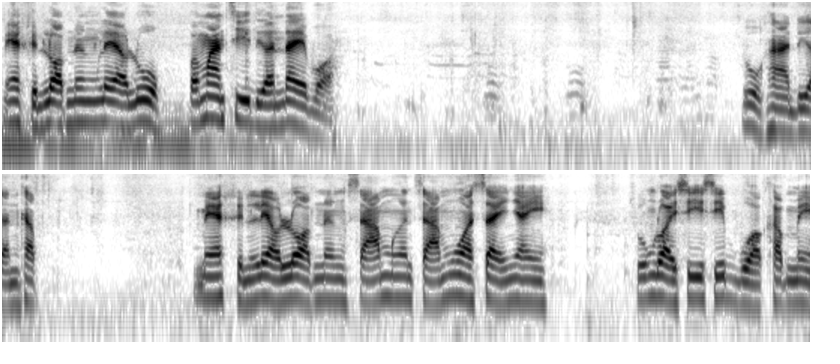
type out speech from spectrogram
แม่ขึ้นรอบหนึงแล้วลูกประมาณสี่เดือนได้บ่ลูกห้าเดือนครับ แม่ขึ้นแล้วรอบหนึ่งสามหมื่นสามงัวใส่ใหญ่สูงร้อยสี่สิบบวกครับแม่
